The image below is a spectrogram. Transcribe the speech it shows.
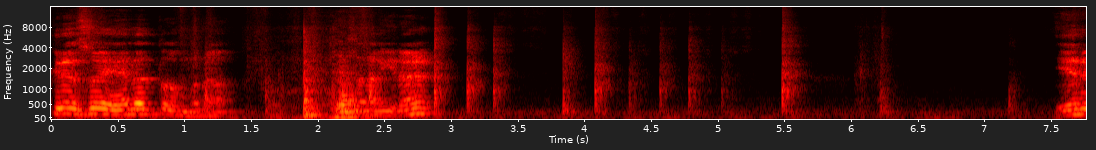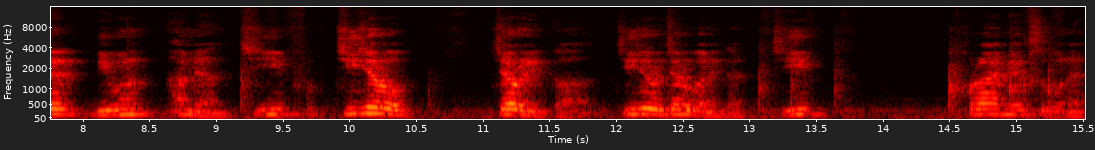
그래서 얘는 또 뭐라, 계산하기를, 얘를 미분하면 G, G0 제로니까, G0 제로 가니까 G 프라임 X분의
